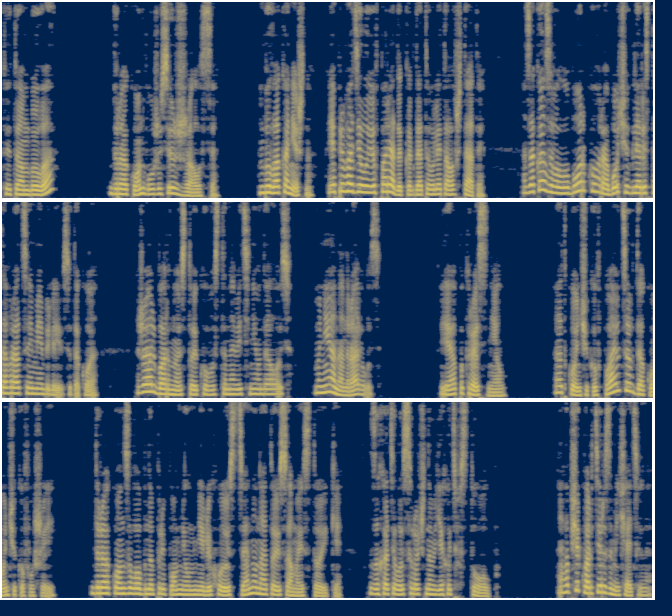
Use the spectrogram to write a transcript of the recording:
Ты там была? Дракон в ужасе сжался. Была, конечно. Я приводила ее в порядок, когда ты улетал в Штаты. Заказывал уборку, рабочих для реставрации мебели и все такое. Жаль, барную стойку восстановить не удалось. Мне она нравилась. Я покраснел. От кончиков пальцев до кончиков ушей. Дракон злобно припомнил мне лихую сцену на той самой стойке. Захотелось срочно въехать в столб. А вообще квартира замечательная.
